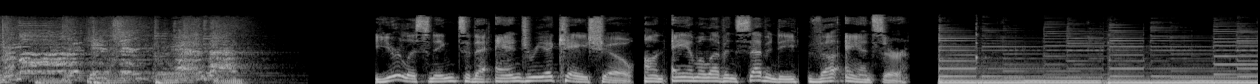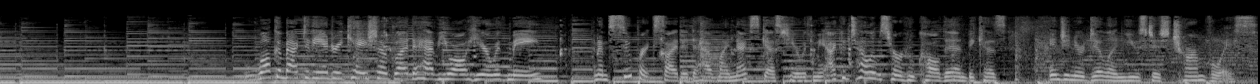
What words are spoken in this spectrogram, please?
Miramar Kitchen and Bath. You're listening to the Andrea Kaye Show on AM 1170, The Answer. Welcome back to the Andrea Kaye Show. Glad to have you all here with me. And I'm super excited to have my next guest here with me. I could tell it was her who called in because Engineer Dylan used his charm voice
